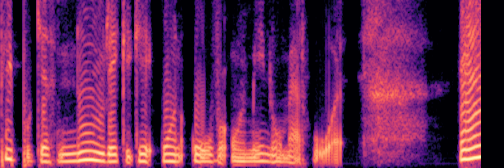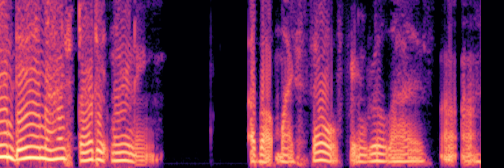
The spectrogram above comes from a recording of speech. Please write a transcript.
people just knew they could get one over on me no matter what. And then I started learning about myself and realized, uh uh-uh, uh,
